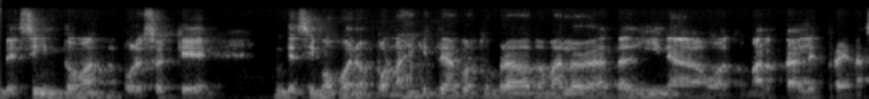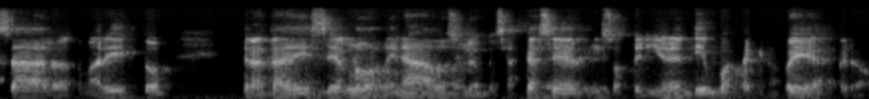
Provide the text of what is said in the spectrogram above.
de síntomas, por eso es que decimos, bueno, por más que esté acostumbrado a tomar la loratadina o a tomar tal spray nasal o a tomar esto, trata de serlo ordenado si lo empezaste a hacer y sostenido en el tiempo hasta que nos veas, pero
